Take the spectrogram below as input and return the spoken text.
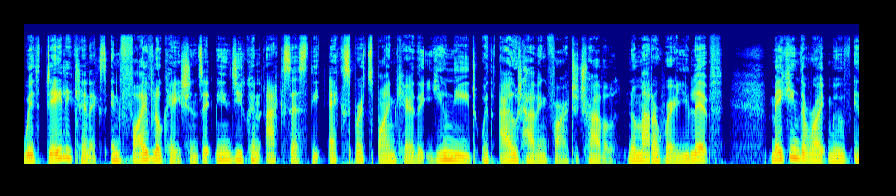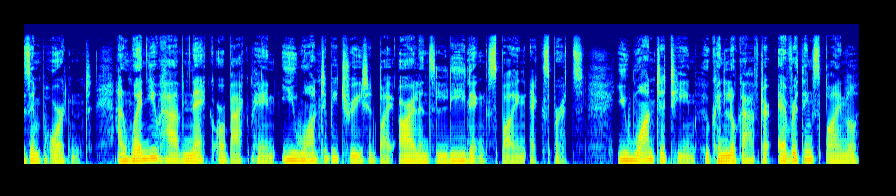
With daily clinics in five locations, it means you can access the expert spine care that you need without having far to travel, no matter where you live. Making the right move is important, and when you have neck or back pain, you want to be treated by Ireland's leading spine experts. You want a team who can look after everything spinal,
